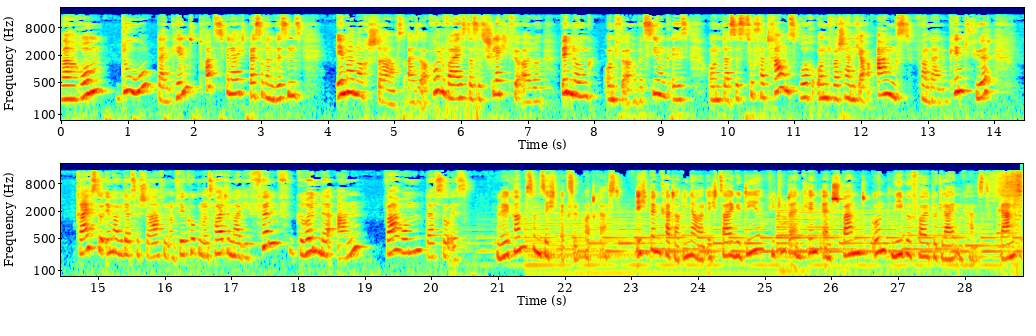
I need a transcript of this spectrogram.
warum du dein Kind trotz vielleicht besseren Wissens immer noch strafst. Also obwohl du weißt, dass es schlecht für eure Bindung und für eure Beziehung ist und dass es zu Vertrauensbruch und wahrscheinlich auch Angst von deinem Kind führt, greifst du immer wieder zu Strafen. Und wir gucken uns heute mal die fünf Gründe an, warum das so ist. Willkommen zum Sichtwechsel-Podcast. Ich bin Katharina und ich zeige dir, wie du dein Kind entspannt und liebevoll begleiten kannst. Ganz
